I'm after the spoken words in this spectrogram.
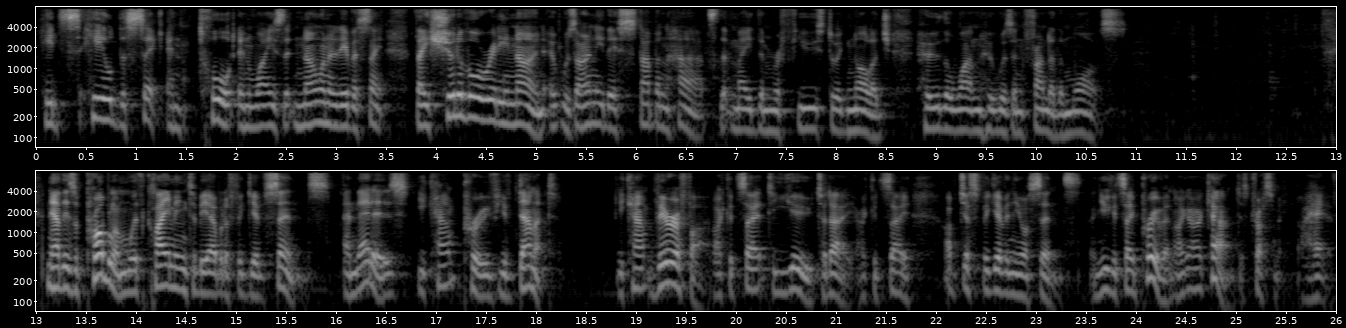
He'd healed the sick and taught in ways that no one had ever seen. They should have already known it was only their stubborn hearts that made them refuse to acknowledge who the one who was in front of them was. Now, there's a problem with claiming to be able to forgive sins, and that is you can't prove you've done it. You can't verify it. I could say it to you today. I could say, I've just forgiven your sins. And you could say, prove it. And I go, I can't. Just trust me. I have.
